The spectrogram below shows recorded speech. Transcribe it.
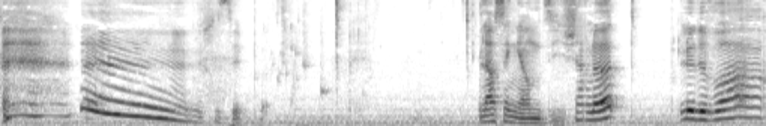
Je sais pas. L'enseignante dit Charlotte, le devoir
